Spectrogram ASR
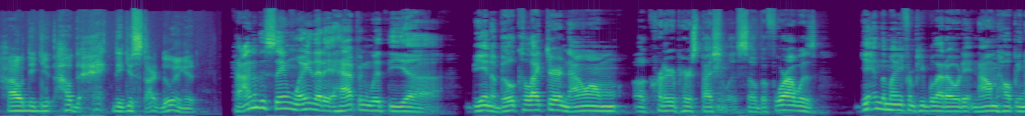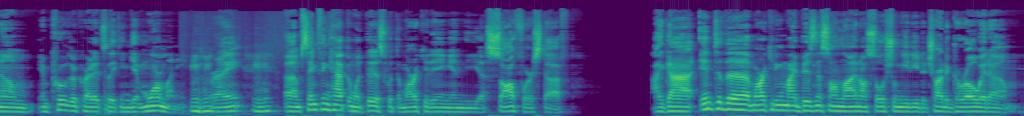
How did you? How the heck did you start doing it? kind of the same way that it happened with the uh, being a bill collector. Now I'm a credit repair specialist. So before I was getting the money from people that owed it, and now I'm helping them improve their credit so they can get more money. Right. Um, same thing happened with this with the marketing and the uh, software stuff. I got into the marketing of my business online on social media to try to grow it um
